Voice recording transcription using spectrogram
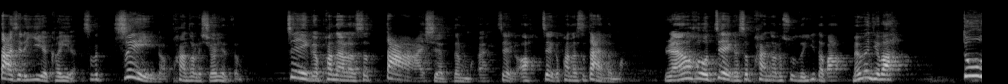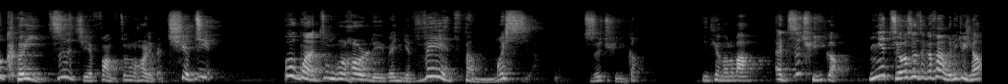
大写的 E 也可以，是不是这个判断了小写字母，这个判断了是大写字母？哎，这个啊，这个判断是大写字母。然后这个是判断的数字一到八，没问题吧？都可以直接放到中括号里边。切记，不管中括号里边你再怎么写，只取一个。你听懂了吧？哎，只取一个，你只要是这个范围的就行。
